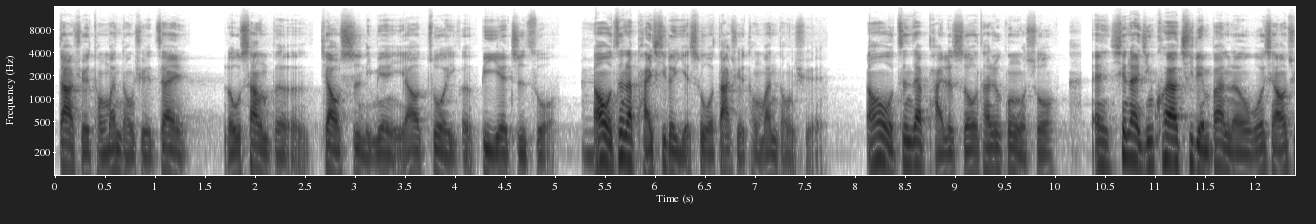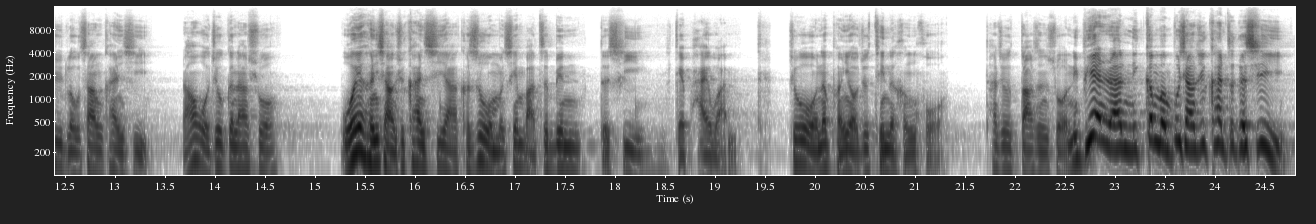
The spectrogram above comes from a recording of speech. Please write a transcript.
大学同班同学在楼上的教室里面也要做一个毕业制作，然后我正在排戏的也是我大学同班同学，然后我正在排的时候，他就跟我说：“哎、现在已经快要七点半了，我想要去楼上看戏。”然后我就跟他说：“我也很想去看戏啊，可是我们先把这边的戏给拍完。结果我那朋友就听得很火，他就大声说：“你骗人，你根本不想去看这个戏。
